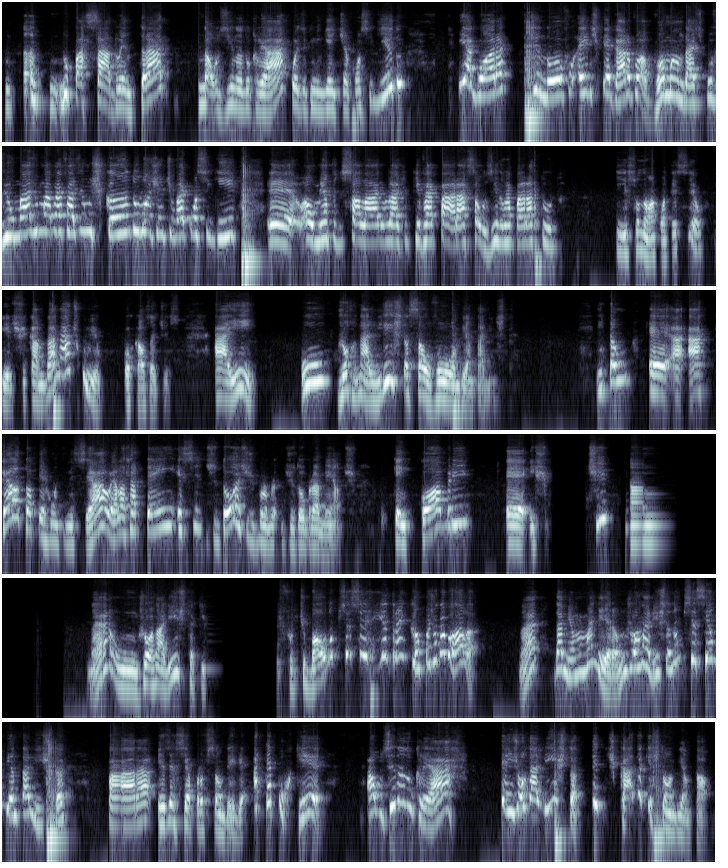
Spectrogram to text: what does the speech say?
no passado, entrar na usina nuclear, coisa que ninguém tinha conseguido, e agora, de novo, eles pegaram, vão mandar isso para o Vilmar, Vilmar vai fazer um escândalo, a gente vai conseguir é, aumento de salário lá, que vai parar essa usina, vai parar tudo. E isso não aconteceu. E eles ficaram danados comigo por causa disso. Aí o jornalista salvou o ambientalista. Então, é, aquela tua pergunta inicial, ela já tem esses dois desdobramentos. Quem cobre é esporte, né? um jornalista que de futebol não precisa ser, entrar em campo para jogar bola. Né? Da mesma maneira, um jornalista não precisa ser ambientalista para exercer a profissão dele. Até porque a usina nuclear tem jornalista dedicado à questão ambiental.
